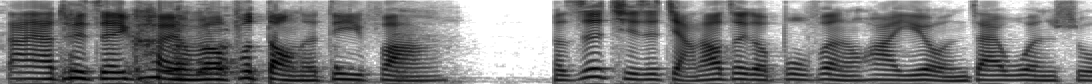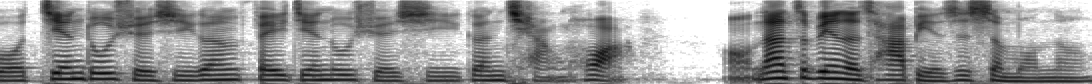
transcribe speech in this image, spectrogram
大家对这一块有没有不懂的地方？可是其实讲到这个部分的话，也有人在问说，监督学习跟非监督学习跟强化哦，那这边的差别是什么呢？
